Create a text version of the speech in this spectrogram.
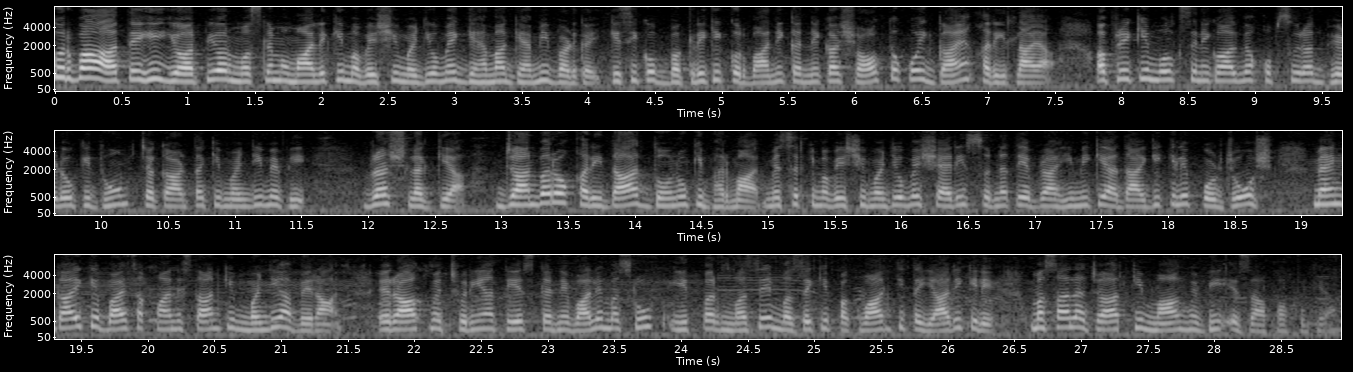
कुर्बा आते ही यूरोपीय और मुस्लिम ममालिक की मवेशी मंडियों में गहमा गहमी बढ़ गई। किसी को बकरे की कुर्बानी करने का शौक तो कोई गायें खरीद लाया। अफ्रीकी मुल्क सेनेगाल में खूबसूरत भेड़ों की धूम, जकार्ता की मंडी में भी ब्रश लग गया। जानवर और खरीदार दोनों की भरमार। मिस्र की मवेशी मंडियों में शहरी सुन्नत इब्राहिमी की अदायगी के लिए पुरजोश। महँगाई के बायस अफ़गानिस्तान की मंडियाँ वीरान इराक में छुरियाँ तेज करने वाले मसरूफ ईद पर मज़े मज़े के पकवान की तैयारी के लिए मसाला जात की मांग में भी इजाफा हो गया।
